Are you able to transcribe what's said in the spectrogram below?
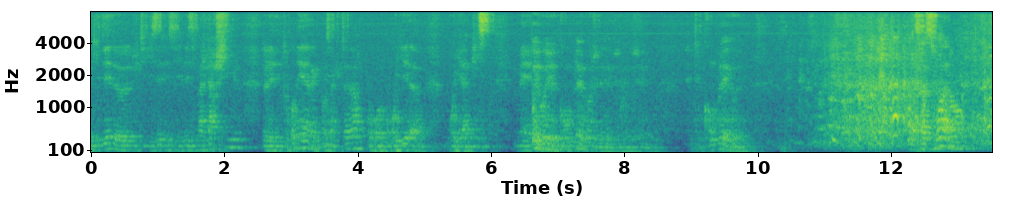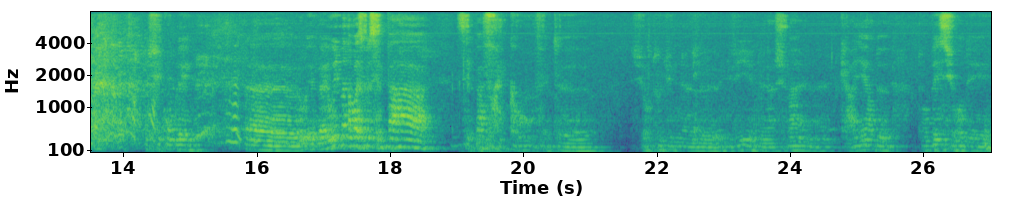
l'idée d'utiliser les, images d'archives, de les détourner avec nos acteurs pour brouiller la, brouiller la piste. Mais Oui, oui, complet. Moi, j'ai- j'ai- j'ai- j'étais complet, oui. Ça se voit, non? Je suis comblé. Euh, ben oui, mais non, parce que c'est pas, c'est pas fréquent, en fait, euh, sur toute une, euh, vie, une- un chemin, une, carrière, de tomber sur des.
